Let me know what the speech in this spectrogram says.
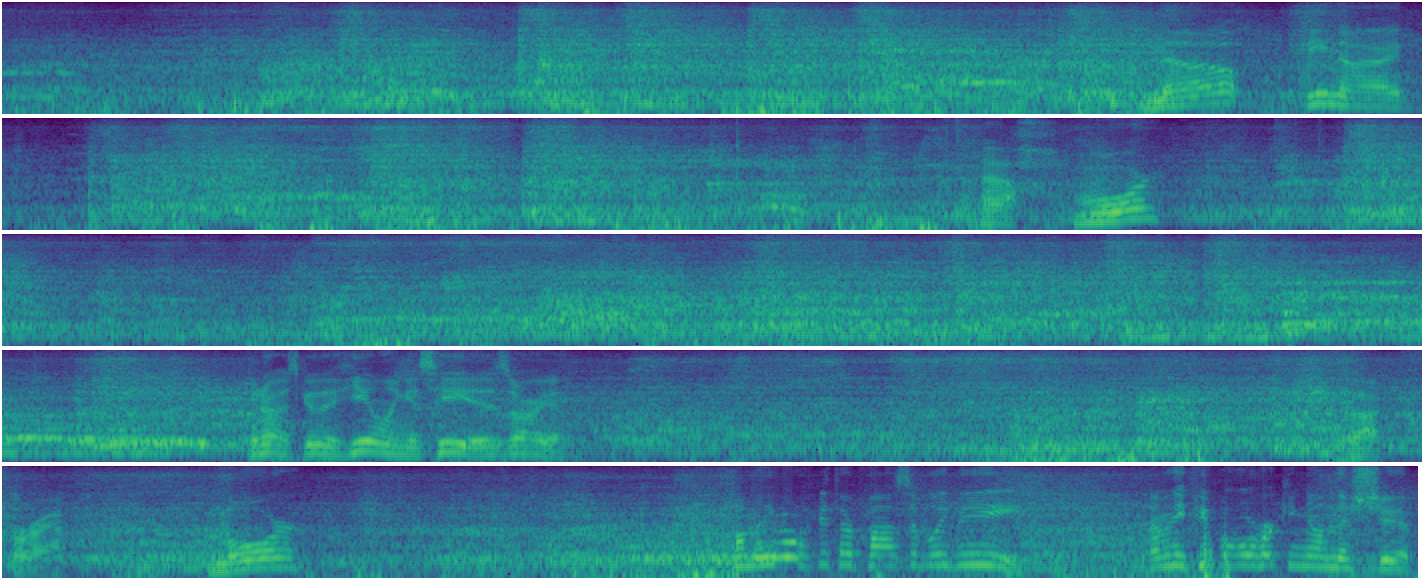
No, denied. Ah, more? You're not as good at healing as he is, are you? Ah, crap. More? How many more could there possibly be? How many people were working on this ship?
